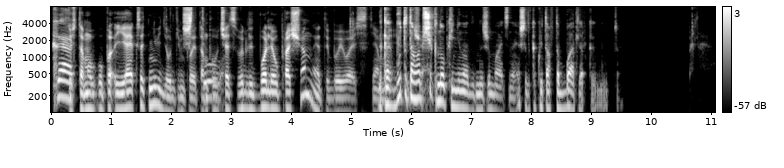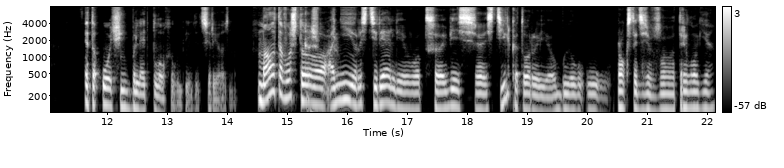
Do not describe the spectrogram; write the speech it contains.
Как? есть там, у- упро- я, кстати, не видел геймплей. Там, Что? получается, выглядит более упрощенная эта боевая система. Да как будто там чё? вообще кнопки не надо нажимать, знаешь. Это какой-то автобатлер как будто. Это очень, блядь, плохо выглядит, серьезно. Мало того, что Кошмар. они растеряли вот э, весь э, стиль, который был у Rocksteady в трилогии,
